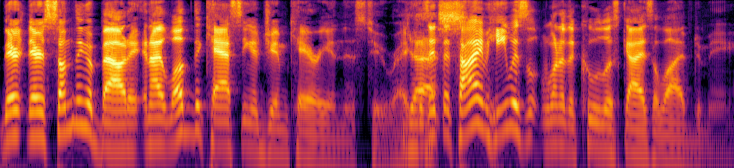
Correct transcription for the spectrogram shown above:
there. There's something about it, and I love the casting of Jim Carrey in this too, right? Because at the time he was one of the coolest guys alive to me.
